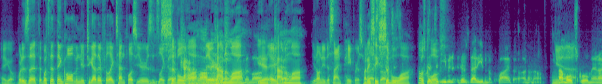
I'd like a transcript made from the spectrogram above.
There you go. What is that? What's that thing called when you're together for like ten plus years? It's like civil A, common law. law There you marriage. Common law. Common law. Yeah, There you common go. law. you don't need to sign papers. For Why did I say stuff. civil Just- law? That was Does close. it even does that even apply though? I don't know. Yeah. I'm old school, man. I,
